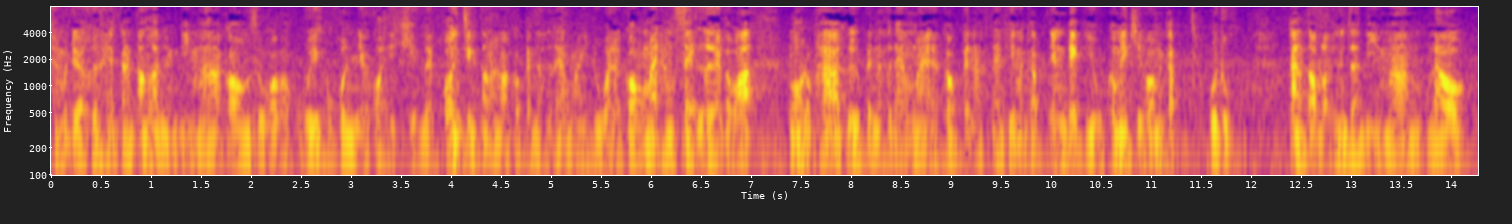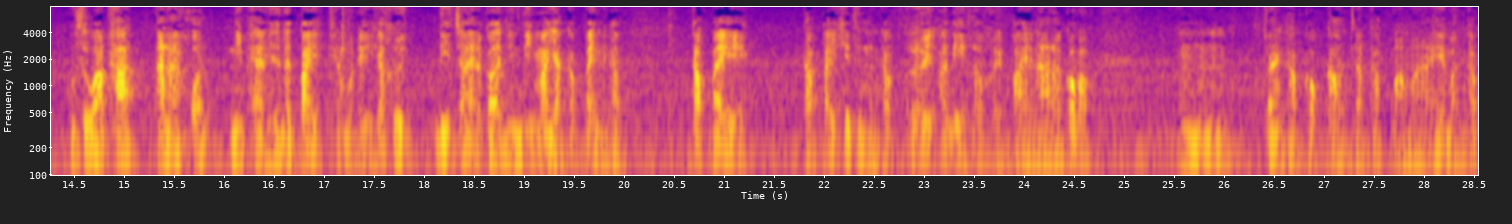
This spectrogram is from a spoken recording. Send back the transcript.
แคนเบเดียก็คือให้การต้อนรับอย่างดีมาก ก็รู้สึกว่าแบบอุ้ยคนเยอะกว่าที่คิดเลยเพราะจริงๆตอนนั้นเราก็เป็นนักแสดงใหม่ด้วย แล้วก็ใหม่ทั้งเซตเลยแบบว่ามหรภาคือเป็นนักแสดงใหม่แล้วก็เป็นนักแสดงที่เหมือนกับยังเด็กอยู่ ก็ไม่คิดว่าเหมือนกับโอ้ยทุกการตอบรับที่จะดีมาก แล้วรู้สึกว่าถ้าอนาคตมีแผนที่จะได้ไปแคนเบเดียก็คือดีใจแล้วก็ยินดีมากอยากกลับไปเหมือนกับ กลับไปกลับไปคิดถึงเหมือนกับเอยอดีตเราเคยไปนะ แล้วก็แบบอืม แฟนคลับเก่าๆจะกลับมาไหมเหมือนกับ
